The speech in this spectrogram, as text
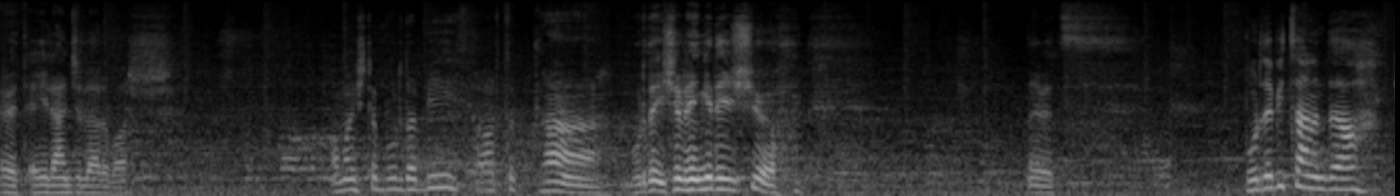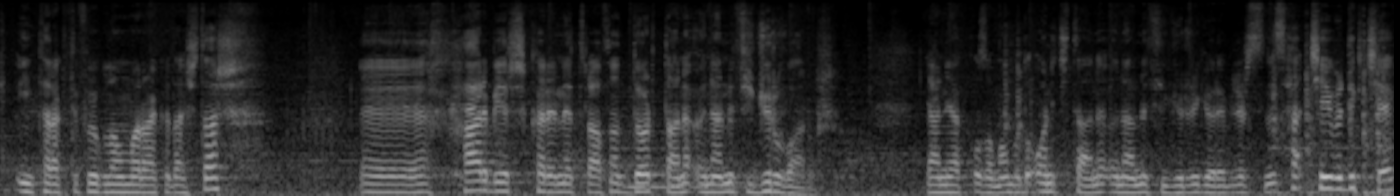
evet eğlenceler var. Ama işte burada bir artık ha burada işin rengi değişiyor. evet. Burada bir tane daha interaktif uygulama var arkadaşlar. Ee, her bir karenin etrafında 4 tane önemli figür var. Yani o zaman burada 12 tane önemli figürü görebilirsiniz. Her, çevirdikçe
